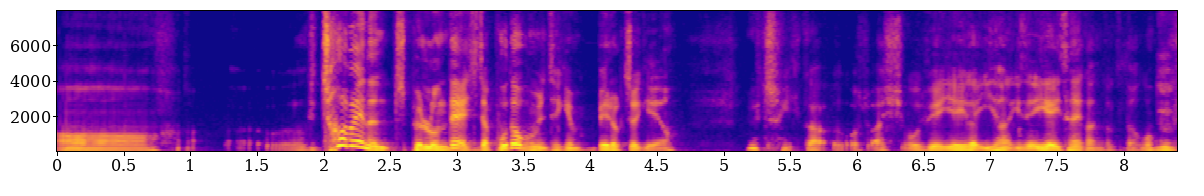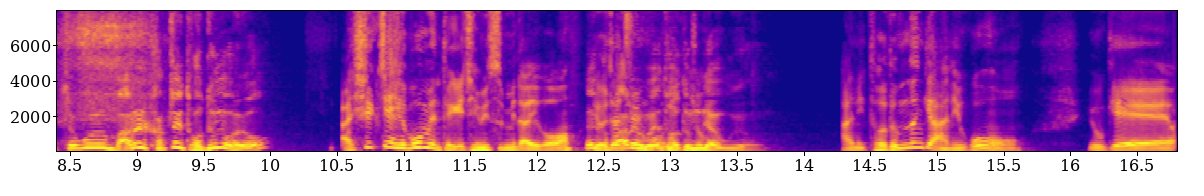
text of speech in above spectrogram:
어, 처음에는 별론데, 진짜 보다 보면 되게 매력적이에요. 그러니까, 어, 아씨, 어, 왜 얘가 이상, 얘가 이상하게 가는 것 같기도 하고. 저거 말을 갑자기 더듬어요. 아, 실제 해보면 되게 재밌습니다, 이거. 그러니까 말을 왜 더듬냐고요. 아니 더듬는 게 아니고 요게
